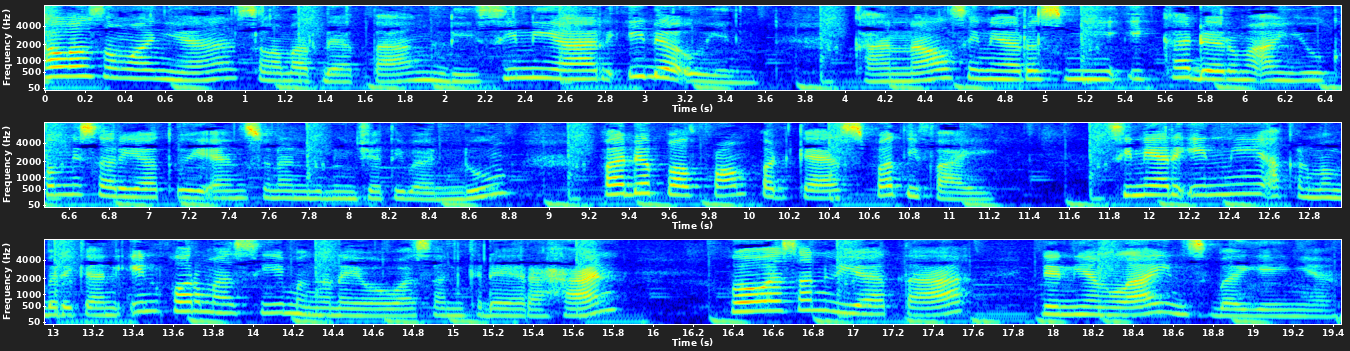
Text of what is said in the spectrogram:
Halo semuanya, selamat datang di Siniar Ida UIN Kanal siniar resmi Ika Dharma Ayu Komisariat UIN Sunan Gunung Jati Bandung pada platform podcast Spotify. Siniar ini akan memberikan informasi mengenai wawasan kedaerahan, wawasan wiyata, dan yang lain sebagainya.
